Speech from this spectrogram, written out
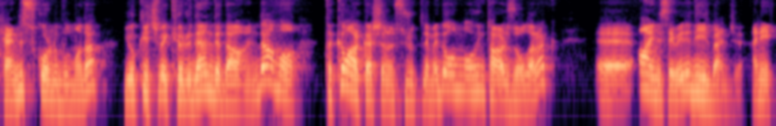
kendi skorunu bulmada Jokic ve Curry'den de daha önde ama takım arkadaşlarını sürüklemede onun oyun tarzı olarak e, aynı seviyede değil bence. Hani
